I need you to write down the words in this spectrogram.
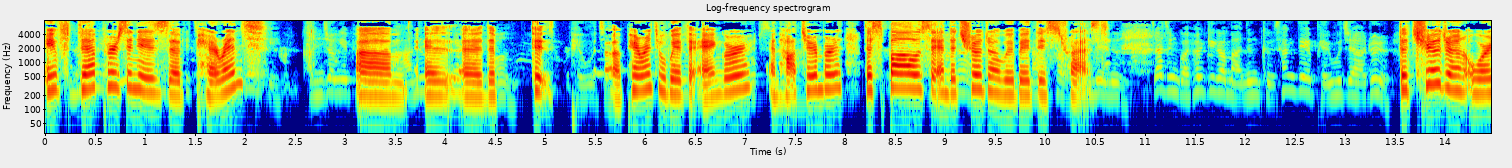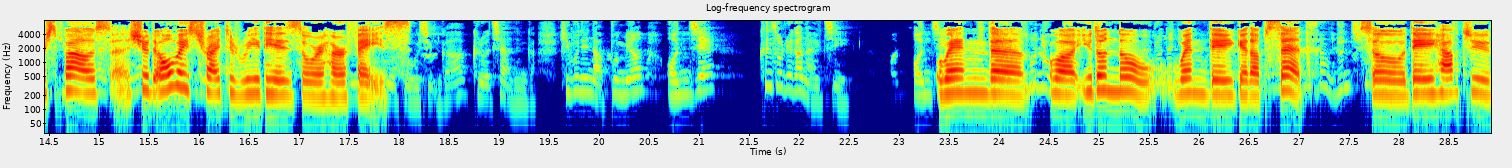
if that person is a parent, um, uh, uh, the, the a parent with anger and hot temper, the spouse and the children will be distressed. The children or spouse should always try to read his or her face. When the, well, you don't know when they get upset, so they have to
